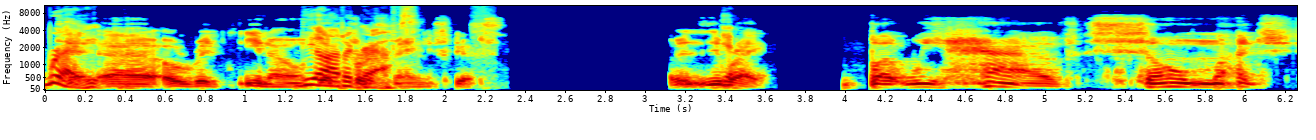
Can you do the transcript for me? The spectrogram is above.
Right. uh, ori- you know The the, autographs. first manuscripts, right? But we have so much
